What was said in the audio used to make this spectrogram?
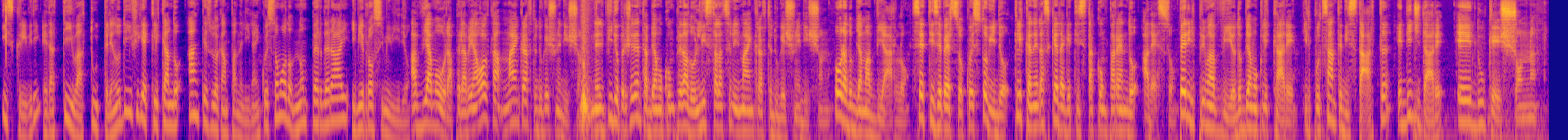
iscriviti ed attiva tutte le notifiche cliccando anche sulla campanellina, in questo modo non perderai i miei prossimi video. Avviamo ora per la prima volta Minecraft Education Edition. Nel video precedente abbiamo completato l'installazione di Minecraft Education Edition, ora dobbiamo avviarlo. Se ti sei perso questo video, clicca nella scheda che ti sta comparendo adesso. Per il primo avvio dobbiamo cliccare il pulsante di Start e digitare Education.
